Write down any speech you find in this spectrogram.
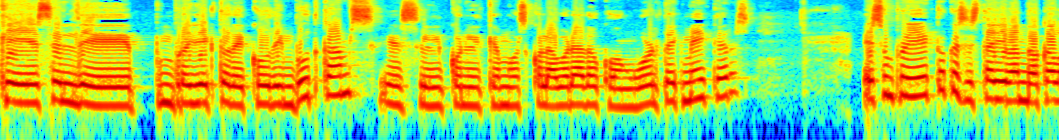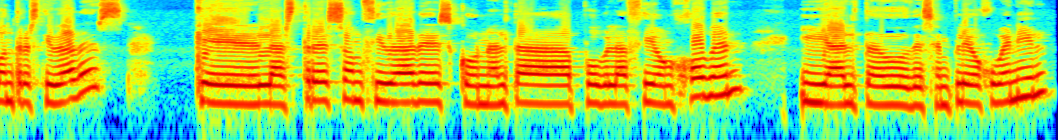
que es el de un proyecto de Coding Bootcamps, es el con el que hemos colaborado con World Tech Makers. Es un proyecto que se está llevando a cabo en tres ciudades, que las tres son ciudades con alta población joven y alto desempleo juvenil,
